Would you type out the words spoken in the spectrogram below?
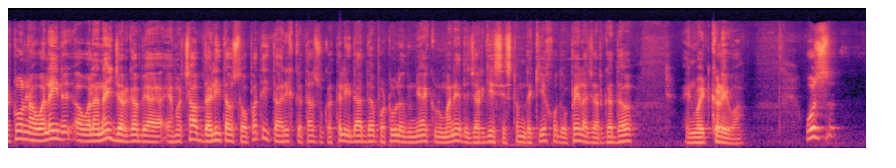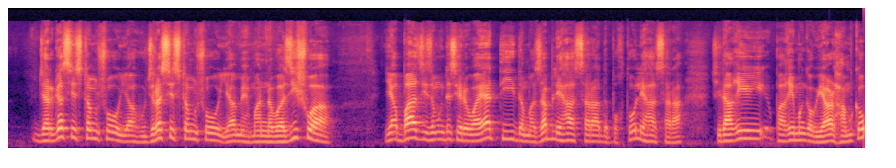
د ټول نه اولنۍ جرګه بیا احمد شاه ابدالي تاسو ته پته تاریخ کې تاسو کتلی دا د په ټوله دنیا کې لومړنۍ د جرګې سیستم د کې خو د پیله جرګه د انوایټ کړې وه اوس جرګه سیستم شو یا حجره سیستم شو یا مهمان نوازی شو یا بعضی زموږ د روایت دي د مذهب لحاظ سره د پښتو لحاظ سره چې دا غي پاغي منګه ویاړ هم کو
